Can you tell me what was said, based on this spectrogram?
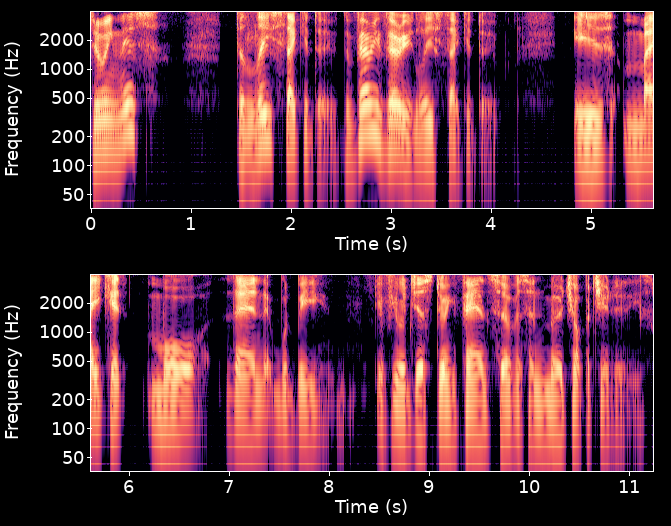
doing this, the least they could do, the very, very least they could do, is make it more than it would be if you were just doing fan service and merch opportunities.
